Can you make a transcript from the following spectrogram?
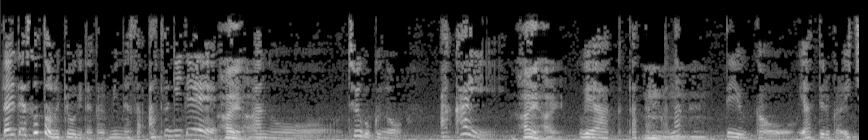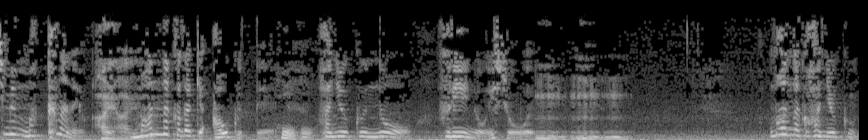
大体外の競技だからみんなさ、厚着で、はいはいあのー中国の赤いはいはい。ウェアだったのかな、うんうんうんっていう顔をやってるから、一面真っ赤なのよ。はいはい。真ん中だけ青くって、ほうほう。羽生くんのフリーの衣装を、うんうんうん。真ん中羽生くん。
